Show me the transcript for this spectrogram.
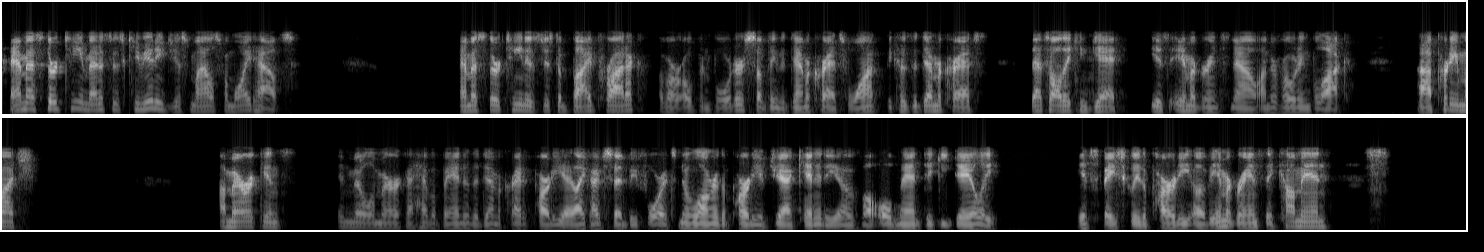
MS-13 menaces community just miles from White House. MS-13 is just a byproduct of our open borders, something the Democrats want because the Democrats, that's all they can get is immigrants now under voting block. Uh, pretty much Americans in middle America have abandoned the Democratic Party. Like I've said before, it's no longer the party of Jack Kennedy, of uh, old man Dickie Daley. It's basically the party of immigrants. They come in,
